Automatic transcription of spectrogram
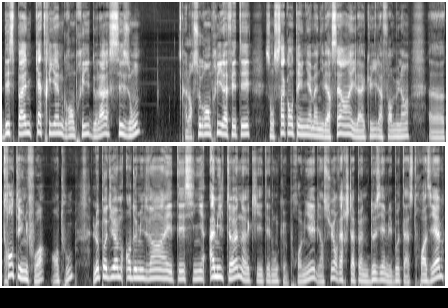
d'Espagne, quatrième Grand Prix de la saison. Alors ce Grand Prix, il a fêté son 51e anniversaire, hein. il a accueilli la Formule 1 31 euh, fois en tout. Le podium en 2020 a été signé Hamilton, qui était donc premier bien sûr, Verstappen deuxième et Bottas troisième.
